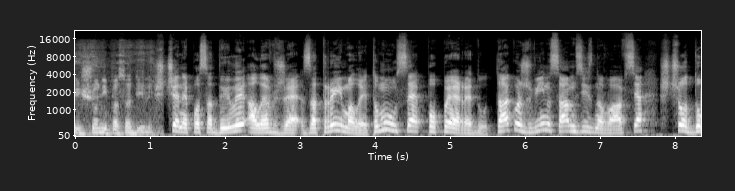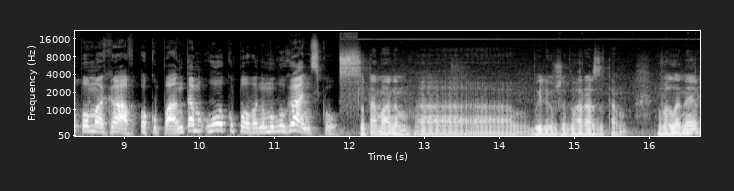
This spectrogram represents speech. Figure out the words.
еще не посадили. Ще не посадили, але вже затримали. Тому усе попереду. Також він сам зізнавався, що допомагав окупантам у окупованому Луганську С атаманом э, были уже два раза там в ЛНР,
